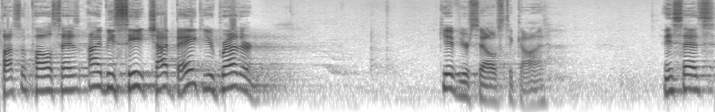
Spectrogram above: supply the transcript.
Apostle Paul says, I beseech, I beg you, brethren, give yourselves to God. he says,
